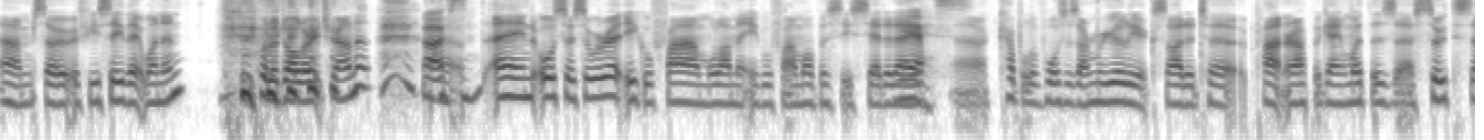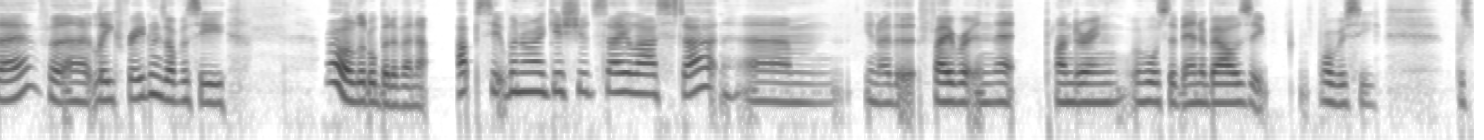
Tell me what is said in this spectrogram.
Um, so if you see that one in, Just put a dollar each round it. Nice. Uh, and also, so we're at Eagle Farm. Well, I'm at Eagle Farm obviously Saturday. Yes. Uh, a couple of horses I'm really excited to partner up again with is uh, Soothsayer for uh, Lee Freedman's obviously well, a little bit of an upset winner, I guess you'd say, last start. Um, you know, the favourite in that plundering horse of Annabelle's, he obviously was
